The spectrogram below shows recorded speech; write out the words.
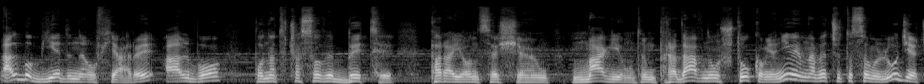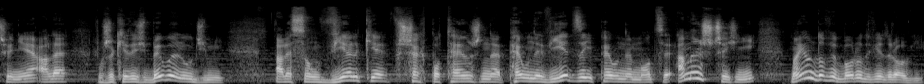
albo biedne ofiary, albo ponadczasowe byty parające się magią, tą pradawną sztuką. Ja nie wiem nawet, czy to są ludzie, czy nie, ale może kiedyś były ludźmi ale są wielkie, wszechpotężne, pełne wiedzy i pełne mocy, a mężczyźni mają do wyboru dwie drogi.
